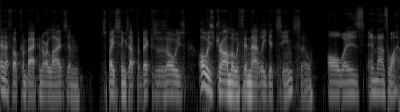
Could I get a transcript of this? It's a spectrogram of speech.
NFL come back in our lives and spice things up a bit because there's always always drama within that league. It seems so Always, and that's why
